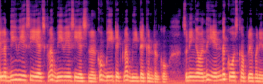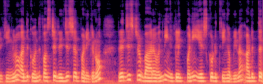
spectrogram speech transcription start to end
இல்லை பிபிஎஸ்சி ஏஹெச்க்குனா பிபிஎஸ்சி ஏஹெச்னு இருக்கும். பிடெக்னா பிடெக்னு இருக்கும். ஸோ நீங்கள் வந்து எந்த கோர்ஸ்க்கு அப்ளை பண்ணியிருக்கீங்களோ அதுக்கு வந்து ஃபஸ்ட்டு ரெஜிஸ்டர் பண்ணிக்கணும். ரெஜிஸ்டர் பாரை வந்து நீங்கள் கிளிக் பண்ணி எஸ் கொடுத்தீங்க அப்படின்னா அடுத்து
